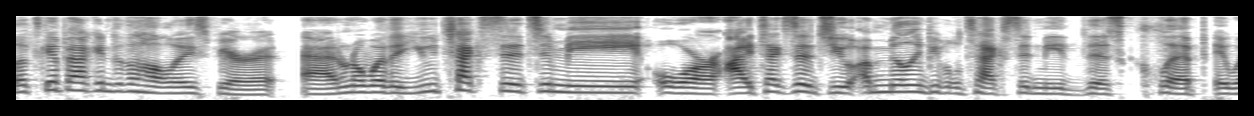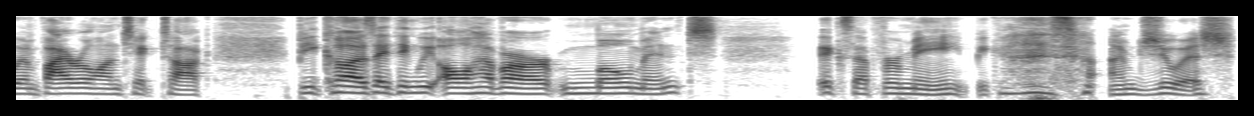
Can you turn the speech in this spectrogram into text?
Let's get back into the holiday spirit. I don't know whether you texted it to me or I texted it to you. A million people texted me this clip. It went viral on TikTok because I think we all have our moment except for me because I'm Jewish,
